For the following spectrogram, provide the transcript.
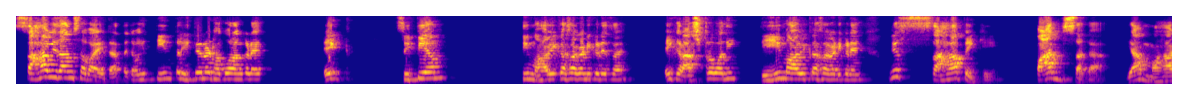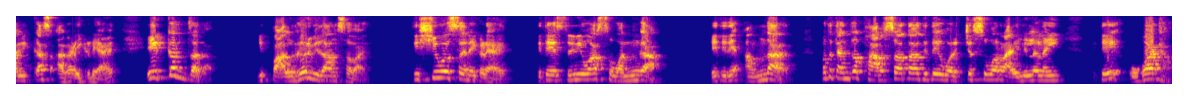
सहा विधानसभा येतात. त्याच्यामध्ये तीन तर हितेंद्र ठाकूरांकडे आहेत. एक सीपीएम ती महाविकास आघाडीकडेच आहे. एक राष्ट्रवादी तीही महाविकास आघाडीकडे आहे. म्हणजे सहा पैकी पाच जागा या महाविकास आघाडीकडे आहेत. एकच जागा जी पालघर विधानसभा आहे ती शिवसेनेकडे आहे. तिथे श्रीनिवास वनगा हे तिथे आमदार आहेत. मात्र त्यांचं फारसं आता तिथे वर्चस्व राहिलेलं नाही. तिथे उभाठा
